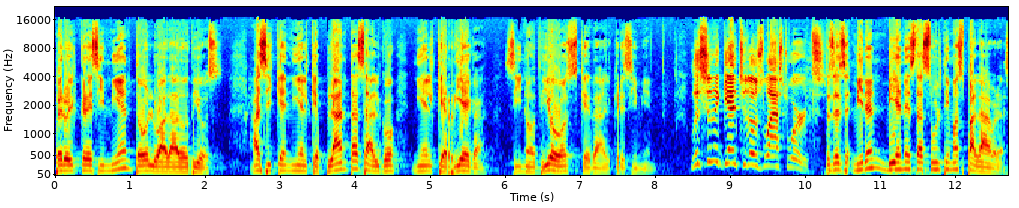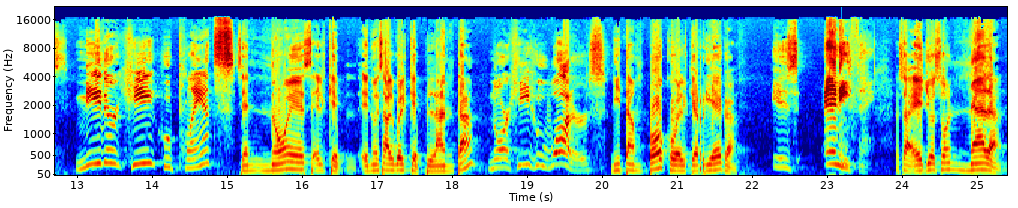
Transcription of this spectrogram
pero el crecimiento lo ha dado Dios. Así que ni el que planta es algo, ni el que riega, sino Dios que da el crecimiento. Listen again to those last words. Entonces, miren bien estas últimas palabras. Neither he who plants O sea, no es el que eh, no es algo el que planta, nor he who waters ni tampoco el que riega. is anything O sea, ellos son nada.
